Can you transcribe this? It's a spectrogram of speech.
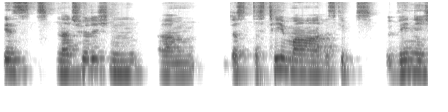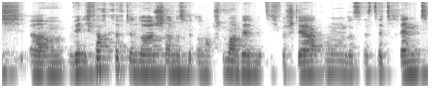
ist natürlich ein, ähm, das, das Thema, es gibt wenig, ähm, wenig Fachkräfte in Deutschland, das wird auch noch schlimmer werden, wird sich verstärken. Das heißt, der Trend,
